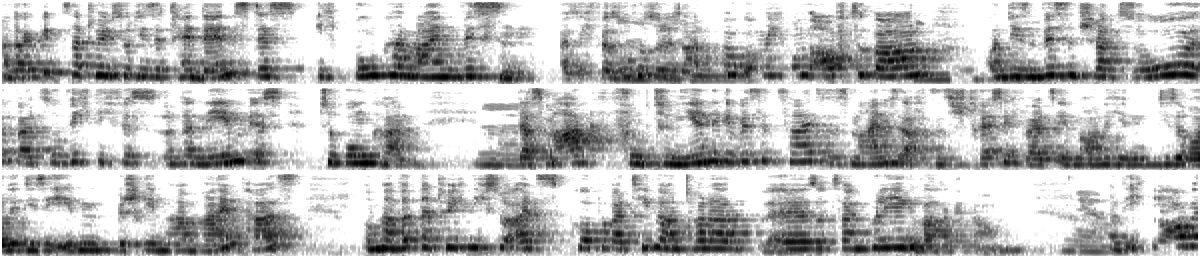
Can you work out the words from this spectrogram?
Und da gibt es natürlich so diese Tendenz, dass ich bunker mein Wissen. Also ich versuche so eine mhm. Sandburg um mich herum aufzubauen mhm. und diesen Wissensschatz so, weil es so wichtig fürs Unternehmen ist, zu bunkern. Mhm. Das mag funktionieren eine gewisse Zeit. Das ist meines Erachtens stressig, weil es eben auch nicht in diese Rolle, die Sie eben beschrieben haben, reinpasst. Und man wird natürlich nicht so als kooperativer und toller äh, sozusagen Kollege wahrgenommen. Ja. Und ich glaube,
